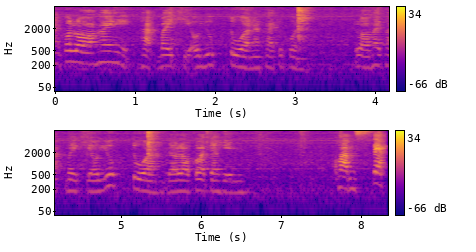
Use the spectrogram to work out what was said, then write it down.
นั้นก็รอให้ผักใบเขียวยุบตัวนะคะ ทุกคนรอให้ผักใบเขียวยุบตัว แล้วเราก็จะเห็นความแซ่บ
